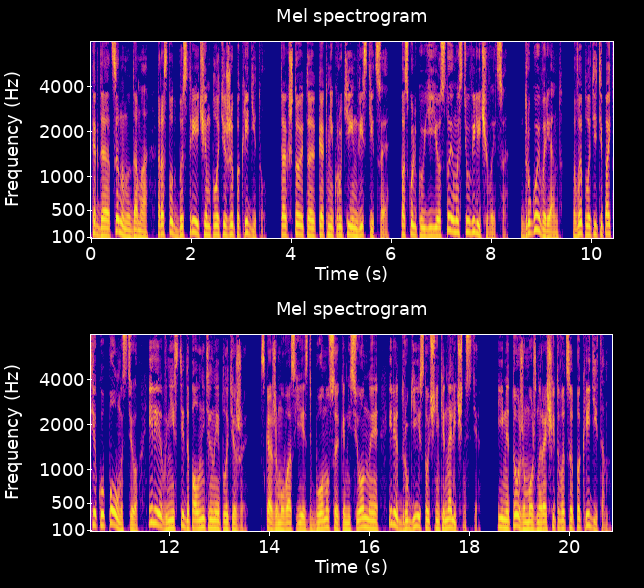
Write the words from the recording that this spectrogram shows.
когда цены на дома растут быстрее, чем платежи по кредиту. Так что это, как ни крути, инвестиция, поскольку ее стоимость увеличивается. Другой вариант выплатить ипотеку полностью или внести дополнительные платежи. Скажем, у вас есть бонусы, комиссионные или другие источники наличности. Ими тоже можно рассчитываться по кредитам.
